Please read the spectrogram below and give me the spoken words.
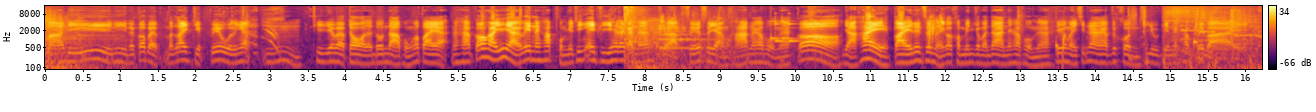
มาดีนี่แล้วก็แบบมันไล่เก็บเวลอะไรเงี้ยอืมทีเดียวแบบจอแล้วโดนด่าผมเข้าไปอะนะครับก็ใครที่อยากเล่นนะครับผมจะทิ้ง IP ให้แล้วกันนะสำหรับเซิร์ฟสยามคราฟนะครับผมนะก็อยากให้ไปเล่นเซิร์ฟไหนก็คอมเมนต์กันมาได้นะครับผมนะเจอกันใหม่คลิปหน้านะครับทุกคนที่อยู่กินนะครับบ๊ายบาย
